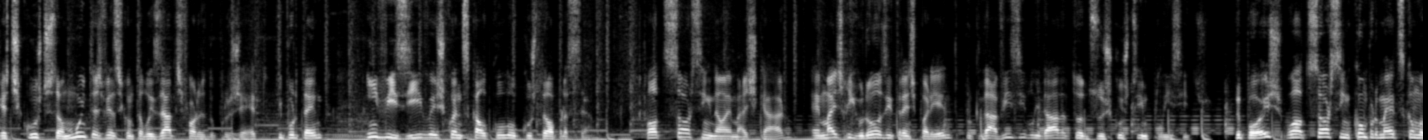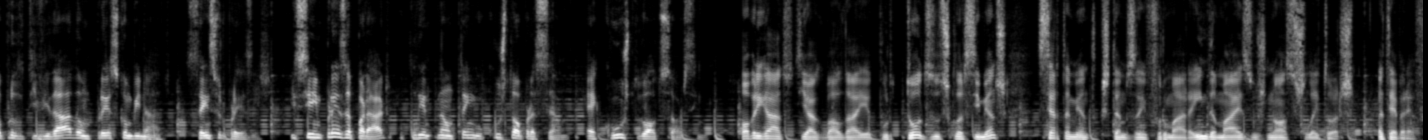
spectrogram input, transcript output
Estes custos são muitas vezes contabilizados fora do projeto e, portanto, invisíveis quando se calcula o custo da operação. O outsourcing não é mais caro, é mais rigoroso e transparente porque dá visibilidade a todos os custos implícitos. Depois, o outsourcing compromete-se com uma produtividade a um preço combinado, sem surpresas. E se a empresa parar, o cliente não tem o custo da operação, é custo do outsourcing. Obrigado, Tiago Baldaia, por todos os esclarecimentos. Certamente que estamos a informar ainda mais os nossos leitores. Até breve.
